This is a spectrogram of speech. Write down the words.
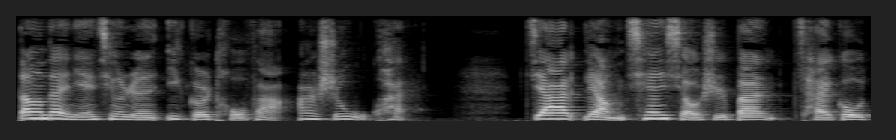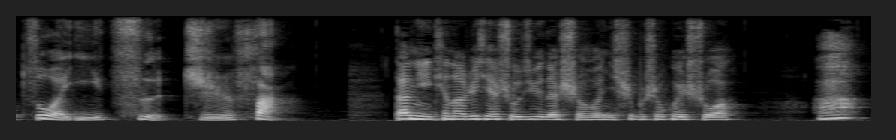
当代年轻人一根头发二十五块，加两千小时班才够做一次植发。当你听到这些数据的时候，你是不是会说啊，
